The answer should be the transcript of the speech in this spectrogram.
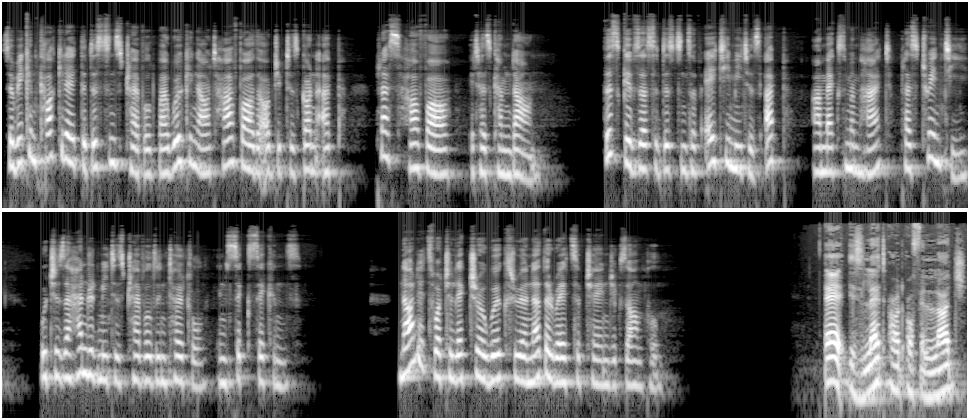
So we can calculate the distance travelled by working out how far the object has gone up plus how far it has come down. This gives us a distance of 80 metres up, our maximum height, plus 20, which is 100 metres travelled in total in 6 seconds. Now let's watch a lecturer work through another rates of change example. Air is let out of a large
